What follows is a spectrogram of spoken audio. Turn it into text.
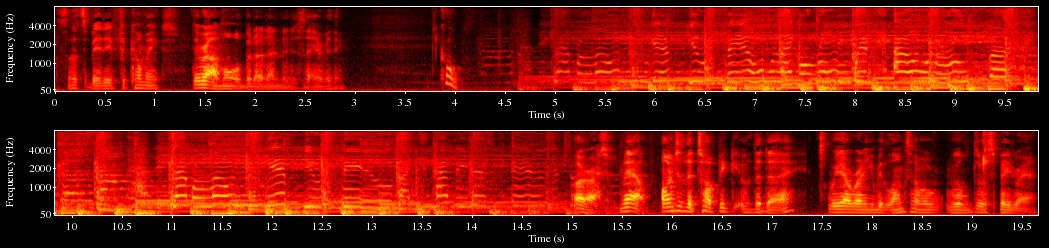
So that's about it for comics. There are more, but I don't need to say everything. Cool. All right, now onto the topic of the day. We are running a bit long, so we'll, we'll do a speed round.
